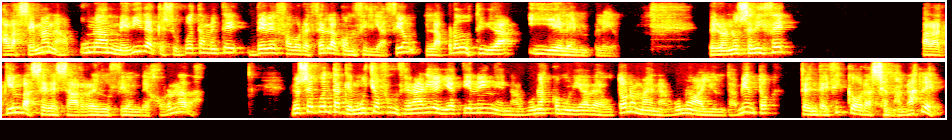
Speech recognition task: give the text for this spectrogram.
a la semana, una medida que supuestamente debe favorecer la conciliación, la productividad y el empleo. Pero no se dice para quién va a ser esa reducción de jornada. No se cuenta que muchos funcionarios ya tienen en algunas comunidades autónomas, en algunos ayuntamientos, 35 horas semanales,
